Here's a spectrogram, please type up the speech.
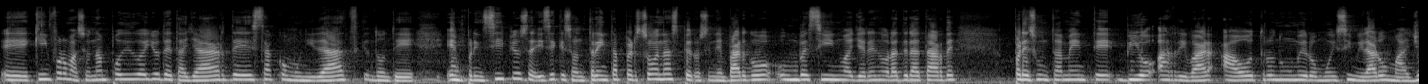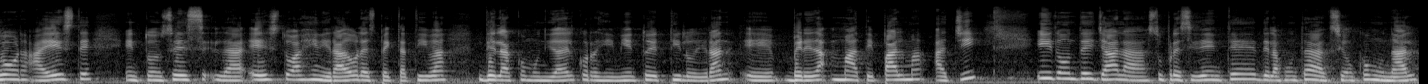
eh, qué información han podido ellos detallar de esta comunidad donde en principio se dice que son 30 personas, pero sin embargo un vecino ayer en horas de la tarde presuntamente vio arribar a otro número muy similar o mayor a este. Entonces, la, esto ha generado la expectativa la comunidad del corregimiento de Tilo Dirán, eh, vereda Matepalma, allí, y donde ya la, su presidente de la Junta de Acción Comunal,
